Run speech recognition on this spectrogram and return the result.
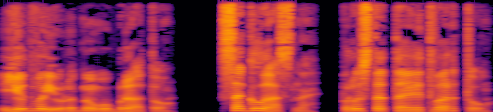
ее двоюродному брату. Согласна, просто тает во рту.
